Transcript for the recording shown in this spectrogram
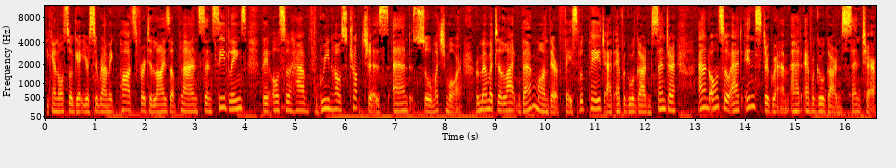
You can also get your ceramic pots, fertilizer plants, and seedlings. They also have greenhouse structures and so much more. Remember to like them on their Facebook page at Evergrow Garden Center and also at Instagram at Evergrow Garden Center.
